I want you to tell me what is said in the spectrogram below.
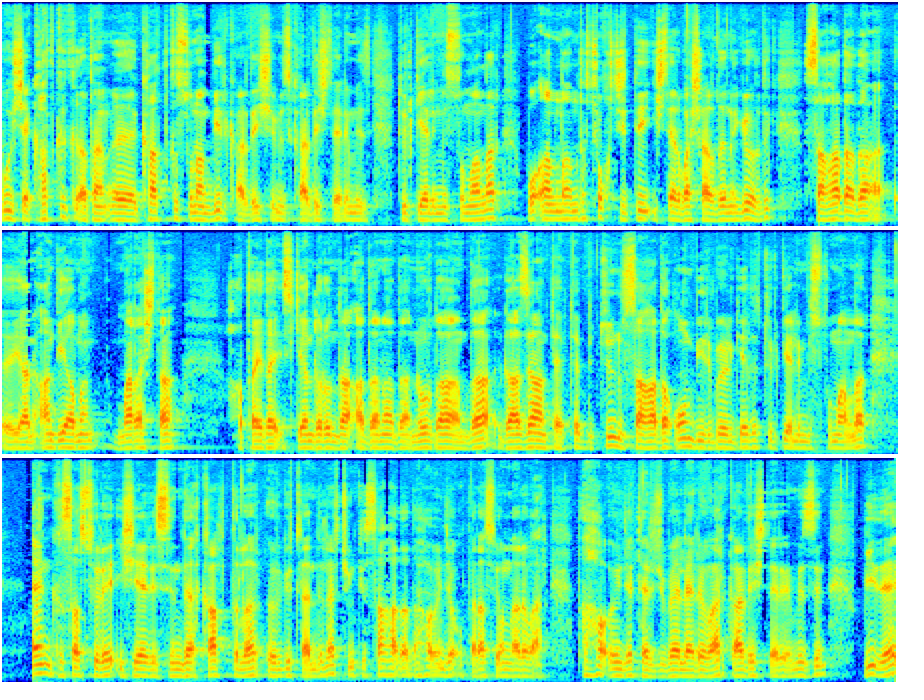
bu işe katkı katan, e, katkı sunan bir kardeşimiz, kardeşlerimiz, Türkiye'li Müslümanlar bu anlamda çok ciddi işler başardığını gördük. Sahada da e, yani Andiyaman, Maraş'ta, Hatay'da, İskenderun'da, Adana'da, Nurdağ'ında, Gaziantep'te bütün sahada 11 bölgede Türkiye'li Müslümanlar en kısa süre içerisinde kalktılar, örgütlendiler. Çünkü sahada daha önce operasyonları var. Daha önce tecrübeleri var. Kardeşlerimizin bir de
